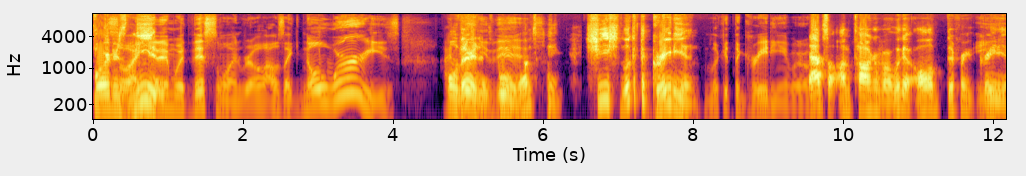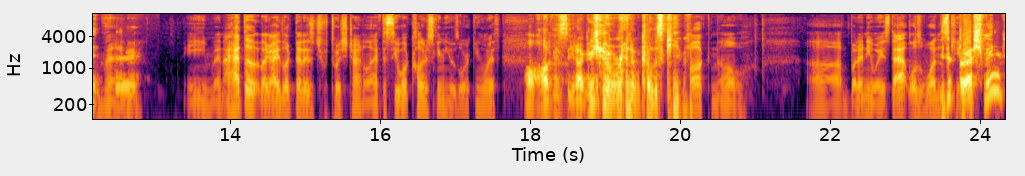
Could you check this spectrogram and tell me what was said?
borders so I hit needed. him with this one, bro. I was like, "No worries." I Oh, there it is. Boom, One's this. Sheesh, look at the gradient. Look at the gradient, bro. That's what I'm talking about. Look at all different gradients there. Amen. I had to like I looked at his Twitch channel. I had to see what color scheme he was working with. Oh, obviously, you're not gonna give a random color scheme. Fuck no. Uh, but anyways, that was one. Is it king. Thrushman?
